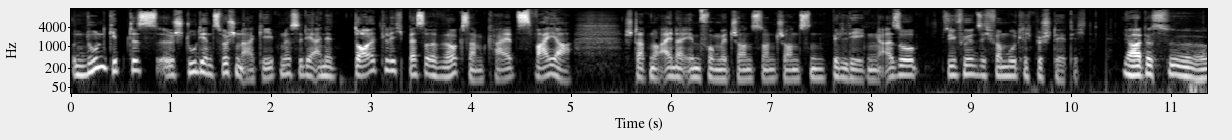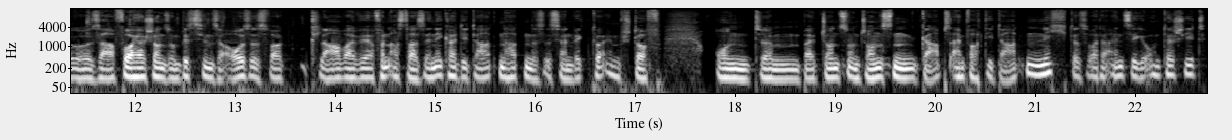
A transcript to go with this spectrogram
Und nun gibt es äh, Studienzwischenergebnisse, die eine deutlich bessere Wirksamkeit zweier statt nur einer Impfung mit Johnson Johnson belegen. Also Sie fühlen sich vermutlich bestätigt. Ja, das äh, sah vorher schon so ein bisschen so aus. Es war klar, weil wir von AstraZeneca die Daten hatten. Das ist ja ein Vektorimpfstoff. Und ähm, bei Johnson Johnson gab es einfach die Daten nicht. Das war der einzige Unterschied.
